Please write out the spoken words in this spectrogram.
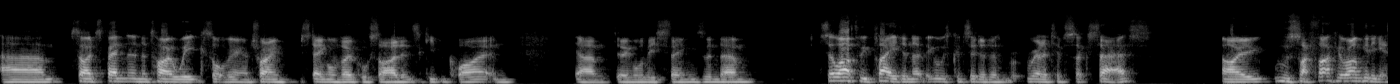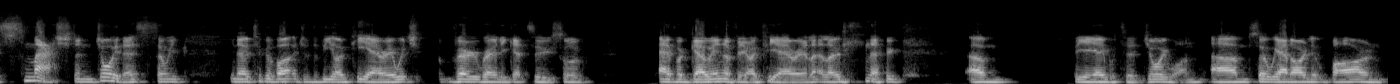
Um, so I'd spent an entire week sort of, you know, trying, staying on vocal silence, keeping quiet, and um, doing all these things. And um, so after we played, and that it was considered a relative success, I was like, "Fuck it, well, I'm going to get smashed and enjoy this." So we, you know, took advantage of the VIP area, which very rarely get to sort of ever go in a VIP area, let alone you know um, be able to enjoy one. Um, so we had our little bar, and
